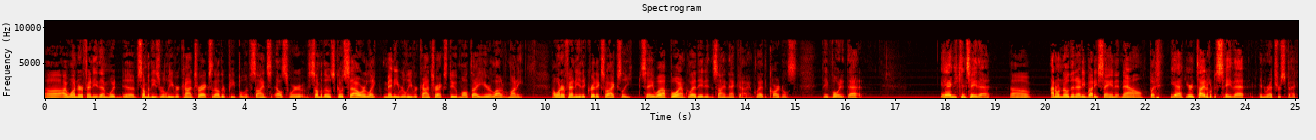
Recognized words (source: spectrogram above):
uh, I wonder if any of them would, uh, some of these reliever contracts that other people have signed elsewhere, if some of those go sour, like many reliever contracts do, multi-year, a lot of money. I wonder if any of the critics will actually say, "Well, boy, I'm glad they didn't sign that guy. I'm glad the Cardinals they avoided that." And you can say that. Uh, I don't know that anybody's saying it now, but yeah, you're entitled to say that in retrospect.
